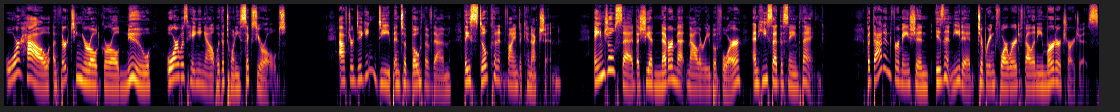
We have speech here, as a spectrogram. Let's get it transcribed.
or how a 13 year old girl knew or was hanging out with a 26 year old. After digging deep into both of them, they still couldn't find a connection. Angel said that she had never met Mallory before, and he said the same thing. But that information isn't needed to bring forward felony murder charges.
